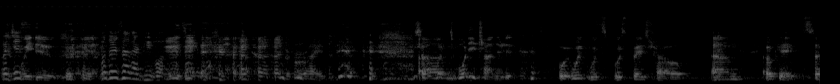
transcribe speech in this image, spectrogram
But just, we do. Yeah. Well, there's other people at the table. right. So what's, what are you trying to do? With, with, with space travel. Um, okay, so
